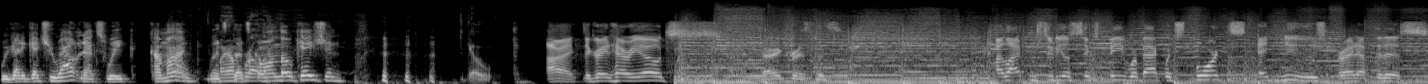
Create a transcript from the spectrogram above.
we got to get you out next week. Come on, oh, let's let's go on location. go. All right, the great Harry Oates. Merry Christmas. Hi, live from Studio 6B. We're back with sports and news right after this.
